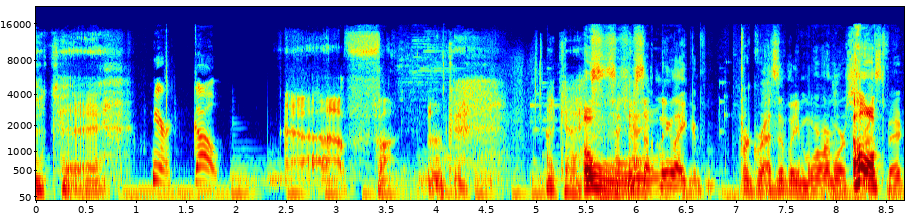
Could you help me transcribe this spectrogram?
Okay. Here, go. Uh, fuck. Okay. Okay. Oh. You're Okay. sounding like progressively more and more Oh. stressed, Vik.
